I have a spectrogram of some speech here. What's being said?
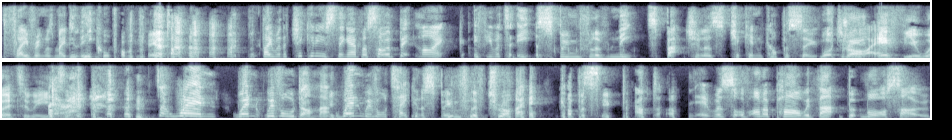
flavouring was made illegal, probably. But they were the chickeniest thing ever. So a bit like if you were to eat a spoonful of neat Batchelors chicken Cup-a-Soup, What you dry. mean if you were to eat it? So when when we've all done that, when we've all taken a spoonful of dry Cup-a-Soup powder, it was sort of on a par with that, but more so,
